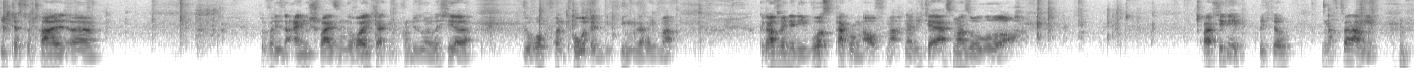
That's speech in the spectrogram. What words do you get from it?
riecht das total äh, so von diesen eingeschweißten Geräucherten, von so ein richtiger Geruch von Tod entgegen, sag ich mal. Genauso wenn ihr die Wurstpackung aufmacht, dann riecht ihr erstmal so, boah. Was geht, riecht so nach Salami.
